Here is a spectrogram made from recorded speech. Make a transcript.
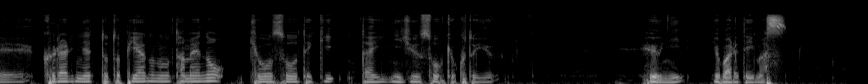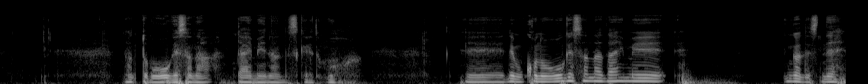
えークラリネットとピアノのための競争的第二重奏曲というふうに呼ばれています。なんとも大げさな題名なんですけれども、えーでもこの大げさな題名がですね、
